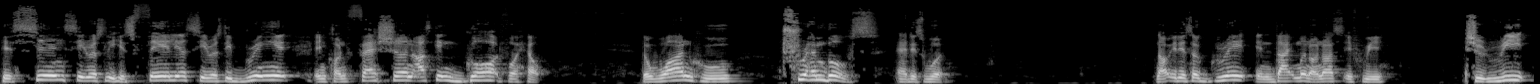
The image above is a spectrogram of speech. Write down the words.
his sin seriously, his failure seriously, bringing it in confession, asking God for help. The one who trembles at his word. Now, it is a great indictment on us if we should read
